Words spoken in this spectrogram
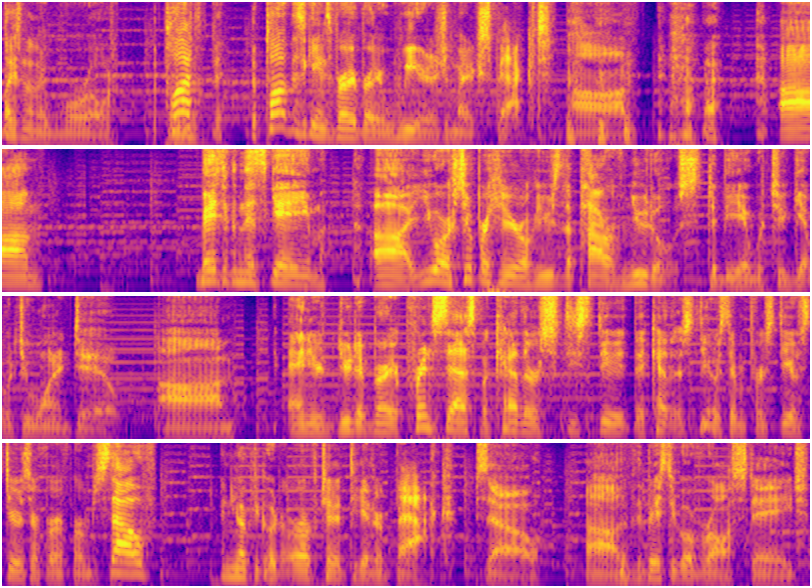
like another world. The plot the, the plot of this game is very very weird as you might expect. Um, um basically in this game, uh, you are a superhero who uses the power of noodles to be able to get what you want to do. Um, and you're due to marry a princess, but Kettler, st- st- the Kettler steals them for steals, steals her for, for himself, and you have to go to Earth to, to get her back. So, uh, the basic overall stage.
